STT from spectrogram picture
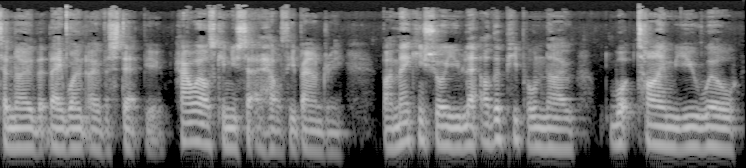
to know that they won't overstep you. How else can you set a healthy boundary? By making sure you let other people know what time you will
